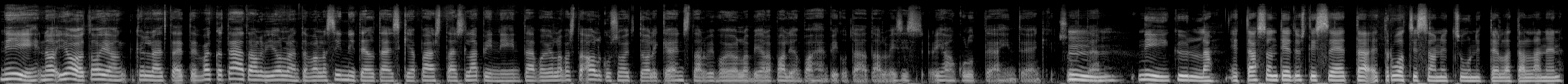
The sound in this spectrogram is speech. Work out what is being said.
Niin, no joo, toi on kyllä, että, että vaikka tämä talvi jollain tavalla sinniteltäisikin ja päästäisiin läpi, niin tämä voi olla vasta alkusoitto, eli ensi talvi voi olla vielä paljon pahempi kuin tämä talvi, siis ihan kuluttajahintojenkin suhteen. Mm, niin, kyllä. Et tässä on tietysti se, että, että Ruotsissa on nyt suunnitteilla tällainen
